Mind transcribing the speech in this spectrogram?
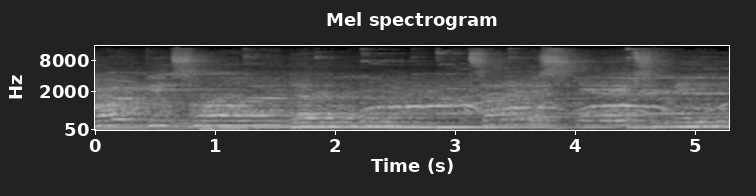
heart beats harder, time escapes me.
